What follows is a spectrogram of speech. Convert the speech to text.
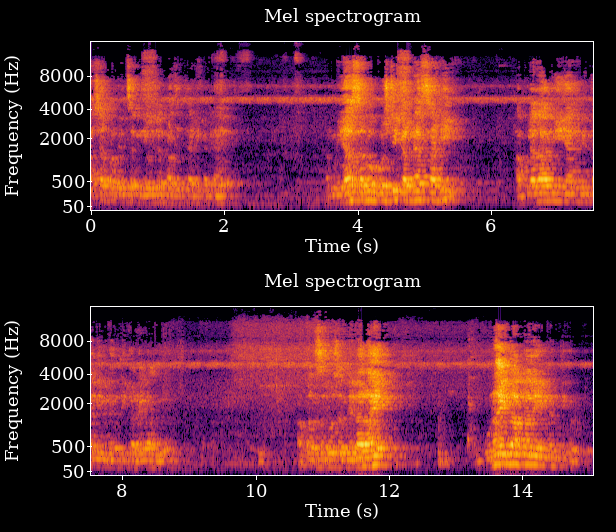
अशा पद्धतीचं नियोजन माझं त्या ठिकाणी आहे. आणि या सर्व गोष्टी करण्यासाठी आपल्याला मी या निमित्ताने विनंती करायला आलो आपण सर्वजण देणार आहे पुन्हा एकदा आपल्याला एक विनंती करतो.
